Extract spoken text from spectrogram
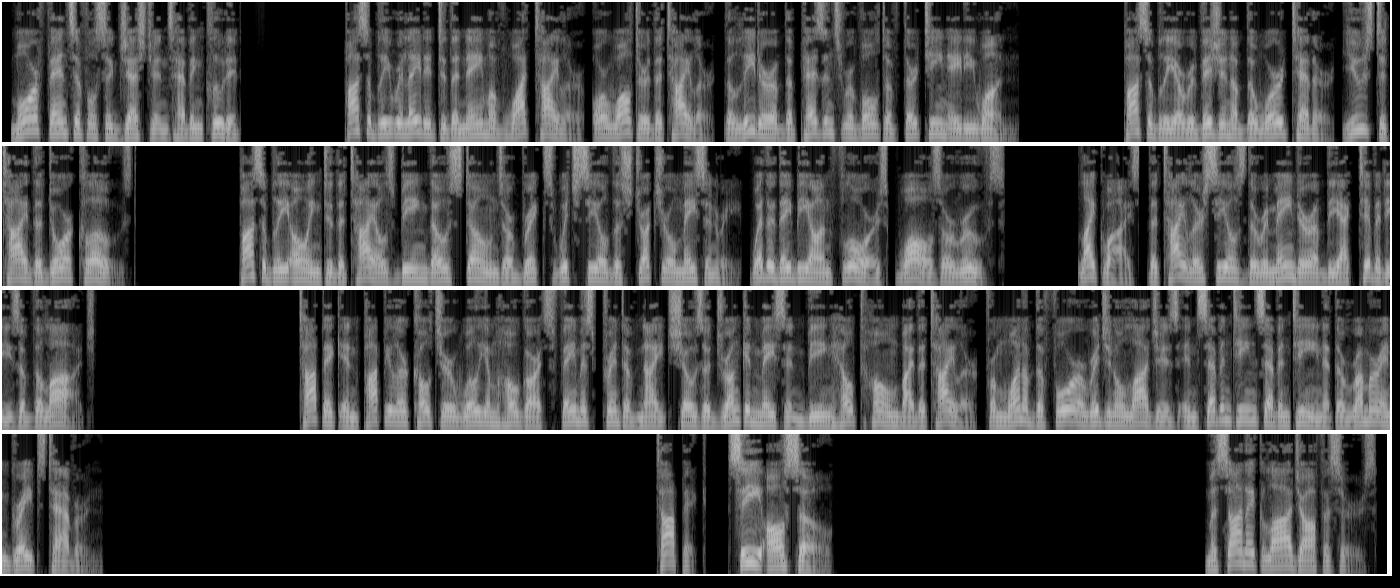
More fanciful suggestions have included possibly related to the name of Wat Tyler, or Walter the Tyler, the leader of the Peasants' Revolt of 1381. Possibly a revision of the word tether, used to tie the door closed. Possibly owing to the tiles being those stones or bricks which seal the structural masonry, whether they be on floors, walls or roofs. Likewise, the tiler seals the remainder of the activities of the lodge. Topic in popular culture William Hogarth's famous print of Night shows a drunken mason being helped home by the Tyler, from one of the four original lodges in 1717 at the Rummer and Grapes Tavern. See also Masonic Lodge officers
